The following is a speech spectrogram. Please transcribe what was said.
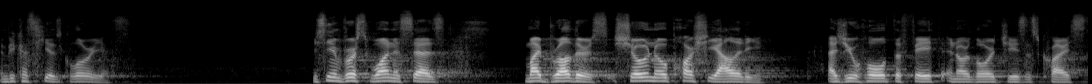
and because He is glorious. You see, in verse 1, it says, My brothers, show no partiality as you hold the faith in our Lord Jesus Christ,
